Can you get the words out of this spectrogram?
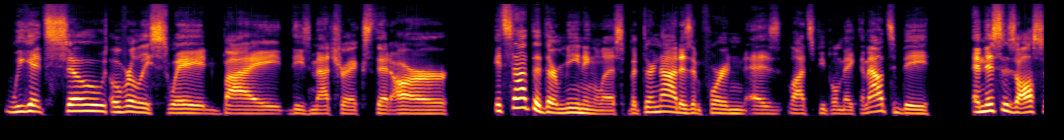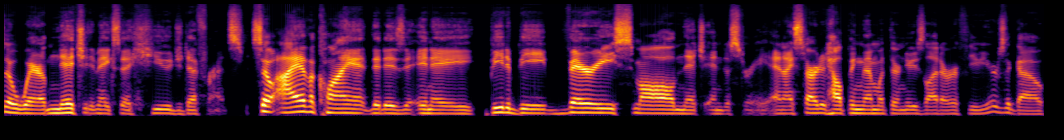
We get so overly swayed by these metrics that are it's not that they're meaningless, but they're not as important as lots of people make them out to be. And this is also where niche makes a huge difference. So I have a client that is in a B2B, very small niche industry, and I started helping them with their newsletter a few years ago.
